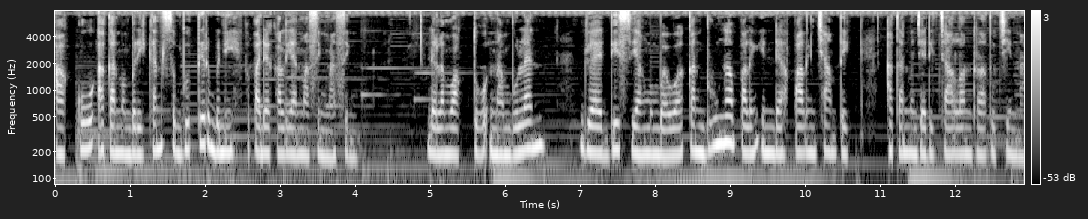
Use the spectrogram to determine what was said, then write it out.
Aku akan memberikan sebutir benih kepada kalian masing-masing. Dalam waktu enam bulan, gadis yang membawakan bunga paling indah, paling cantik akan menjadi calon ratu Cina.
